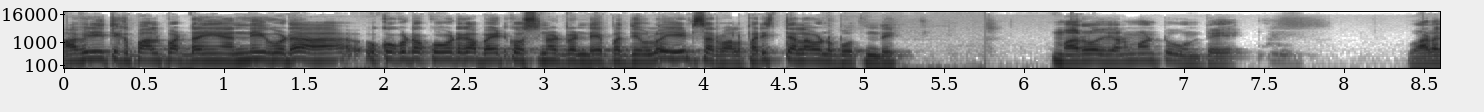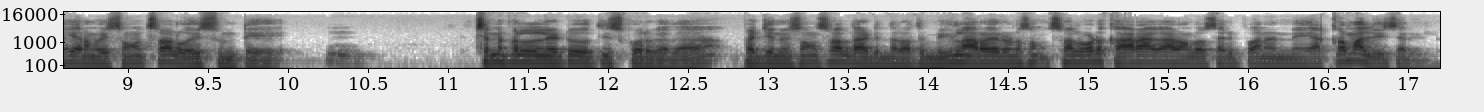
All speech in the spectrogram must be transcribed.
అవినీతికి పాల్పడ్డాయి అన్నీ కూడా ఒక్కొక్కటి ఒక్కొక్కటిగా బయటకు వస్తున్నటువంటి నేపథ్యంలో ఏంటి సార్ వాళ్ళ పరిస్థితి ఎలా ఉండబోతుంది? మరో జన్మంటూ ఉంటే వాళ్ళకి ఎనభై సంవత్సరాల వయసు ఉంటే చిన్నపిల్లలు ఎటు తీసుకోరు కదా. పద్దెనిమిది సంవత్సరాలు దాటిన తర్వాత మిగిలిన అరవై రెండు సంవత్సరాలు కూడా కారాగారంలో సరిపోనని అక్రమాలు చేశారు వీళ్ళు.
